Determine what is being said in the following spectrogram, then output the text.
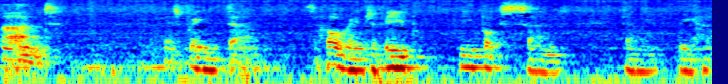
And let's bring it down. Whole range of e- books and then we, have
